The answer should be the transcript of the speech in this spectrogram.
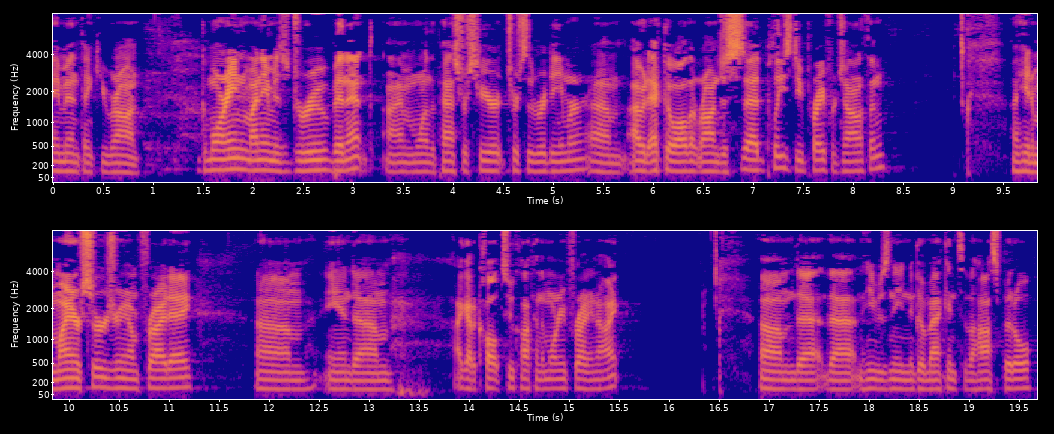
Amen. Thank you, Ron. Good morning. My name is Drew Bennett. I'm one of the pastors here at Church of the Redeemer. Um, I would echo all that Ron just said. Please do pray for Jonathan. Uh, he had a minor surgery on Friday, um, and um, I got a call at two o'clock in the morning Friday night um, that that he was needing to go back into the hospital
